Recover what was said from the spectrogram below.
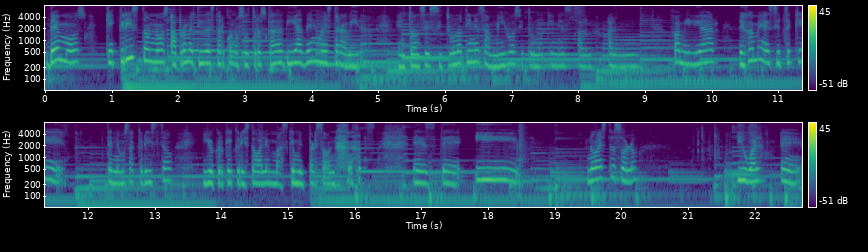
vemos que Cristo nos ha prometido estar con nosotros cada día de nuestra vida. Entonces, si tú no tienes amigos, si tú no tienes algún familiar, déjame decirte que tenemos a Cristo y yo creo que Cristo vale más que mil personas. este, y no estás solo. Igual, eh,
